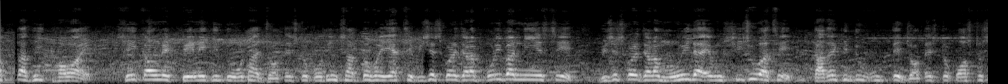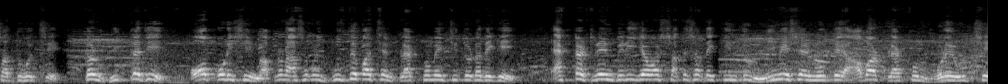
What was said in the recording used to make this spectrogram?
অত্যাধিক হওয়ায় সেই কারণে ট্রেনে কিন্তু ওঠা যথেষ্ট কঠিন সাধ্য হয়ে যাচ্ছে। বিশেষ করে যারা পরিবার নিয়ে এসছে, বিশেষ করে যারা মহিলা এবং শিশু আছে, তাদের কিন্তু উঠতে যথেষ্ট কষ্টসাধ্য হচ্ছে। কারণ ভিড়টা যে অপরিসীম, আপনারা আশা করি বুঝতে পারছেন প্ল্যাটফর্মের চিত্রটা দেখে। একটা ট্রেন বেরিয়ে যাওয়ার সাথে সাথে কিন্তু নিমেষের মধ্যে আবার প্ল্যাটফর্ম ভরে উঠছে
